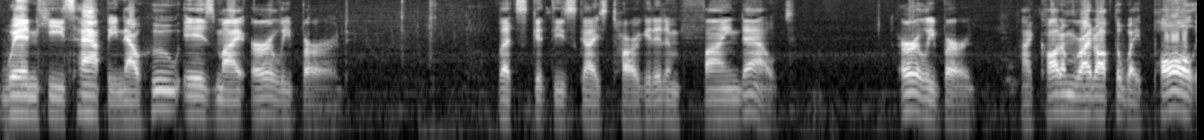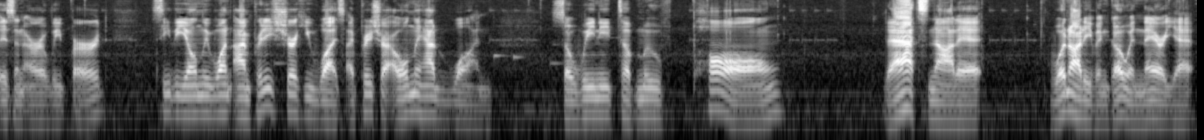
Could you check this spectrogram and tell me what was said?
when he's happy. Now, who is my early bird? Let's get these guys targeted and find out. Early bird. I caught him right off the way. Paul is an early bird. See the only one? I'm pretty sure he was. I'm pretty sure I only had one. So we need to move Paul. That's not it. We're not even going there yet.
